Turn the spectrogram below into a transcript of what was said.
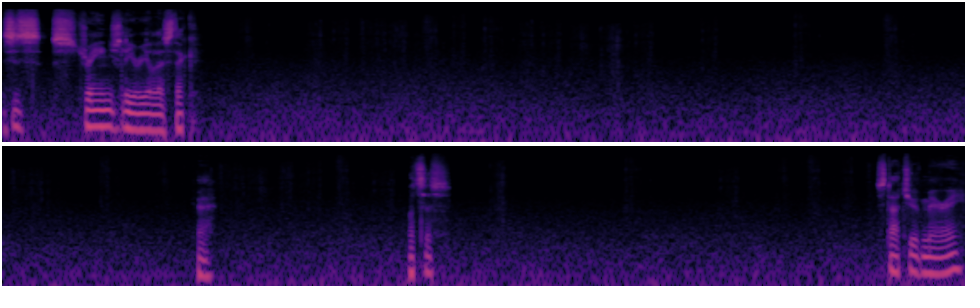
This is strangely realistic. Okay. What's this? Statue of Mary.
